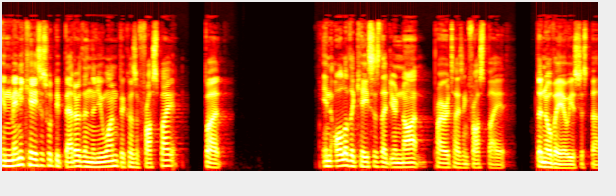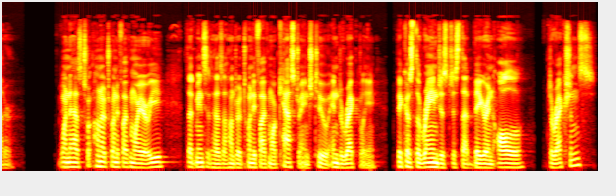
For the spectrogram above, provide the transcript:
in many cases would be better than the new one because of frostbite. But in all of the cases that you're not prioritizing frostbite, the Nova AoE is just better. When it has 125 more AoE, that means it has 125 more cast range too, indirectly, because the range is just that bigger in all directions.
